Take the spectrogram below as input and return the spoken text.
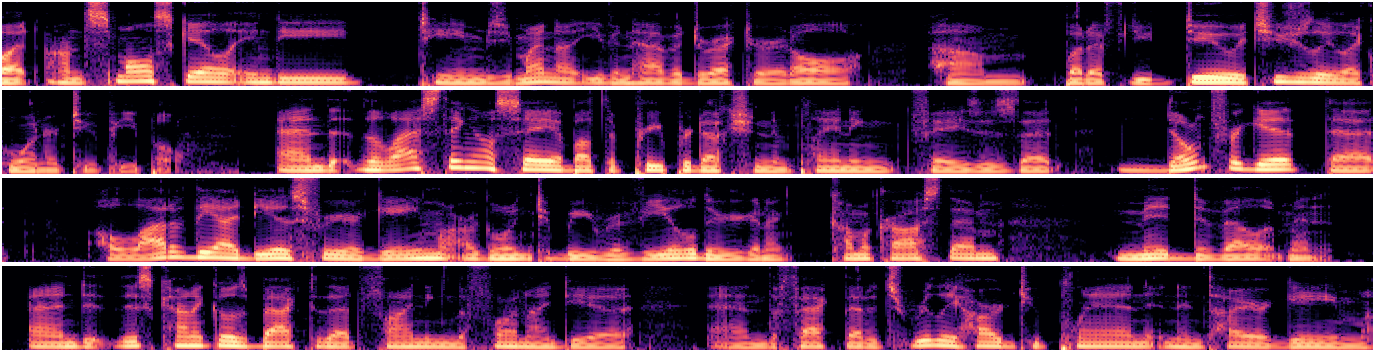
But on small scale indie teams, you might not even have a director at all. Um, but if you do, it's usually like one or two people. And the last thing I'll say about the pre production and planning phase is that don't forget that a lot of the ideas for your game are going to be revealed or you're going to come across them mid development. And this kind of goes back to that finding the fun idea and the fact that it's really hard to plan an entire game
